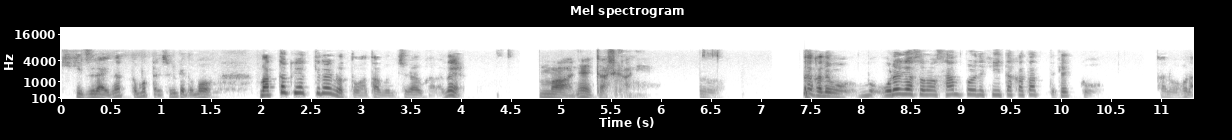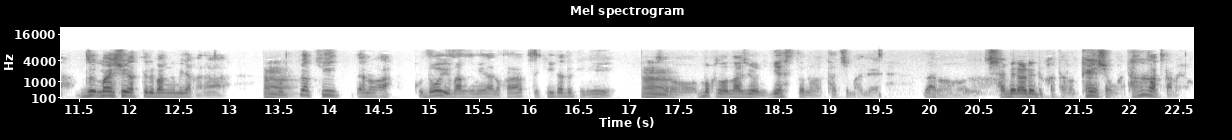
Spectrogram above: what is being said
聞きづらいなと思ったりするけども、全くやってないのとは多分違うからね。まあね、確かに。うん。なんかでも、ぼ俺がそのサンプルで聞いた方って結構、あの、ほら、ず毎週やってる番組だから、うん。僕が聞いあの、あ、どういう番組なのかなって聞いたときに、うんその僕と同じようにゲストの立場で、あの、喋られる方のテンションが高かったのよ。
